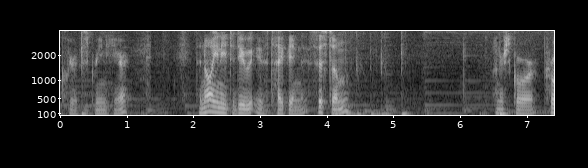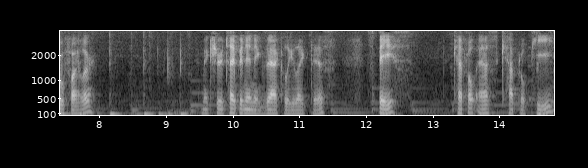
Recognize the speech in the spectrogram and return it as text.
clear the screen here. Then all you need to do is type in system underscore profiler Make sure you type it in exactly like this. Space, capital S, capital P,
